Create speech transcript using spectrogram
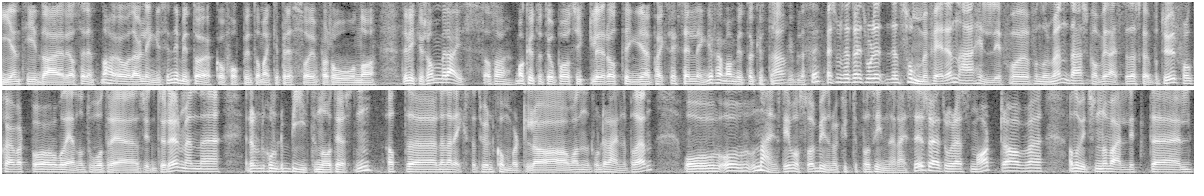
i en tid der altså rentene har jo, Det er jo lenge siden de begynte å øke og folk begynte å merke press og inflasjon. og Det virker som reis... altså Man kuttet jo på sykler og ting på XXL lenge før man begynte å kutte Ja. på flybilletter. Men som sagt, jeg tror det, Den sommerferien er heldig for, for nordmenn. Der skal vi reise, der skal vi på tur. Folk har jo vært på både én og to og tre sydenturer. Men eh, det kommer til å bite nå til høsten. At eh, den der ekstraturen kommer til å man kommer til å regne på den. Og, og næringslivet også begynner å kutte på sine reiser. Så jeg tror det er smart av, eh, av Norwegian å være litt, litt,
